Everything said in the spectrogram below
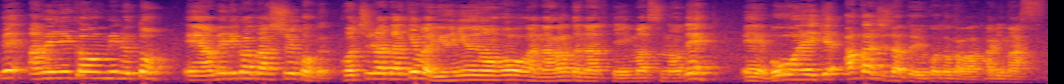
でアメリカを見ると、えー、アメリカ合衆国こちらだけは輸入の方が長くなっていますので、えー、貿易赤字だということが分かります。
